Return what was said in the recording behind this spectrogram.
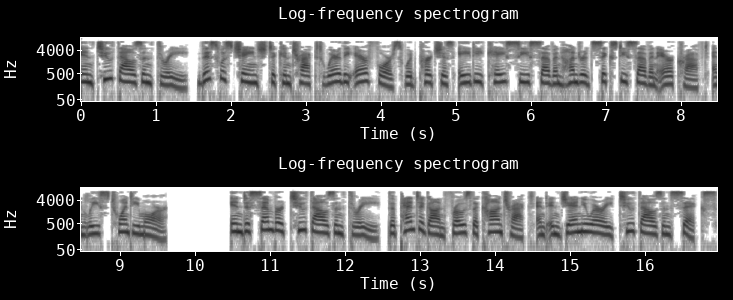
In 2003, this was changed to contract where the Air Force would purchase 80 KC-767 aircraft and lease 20 more. In December 2003, the Pentagon froze the contract and in January 2006,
